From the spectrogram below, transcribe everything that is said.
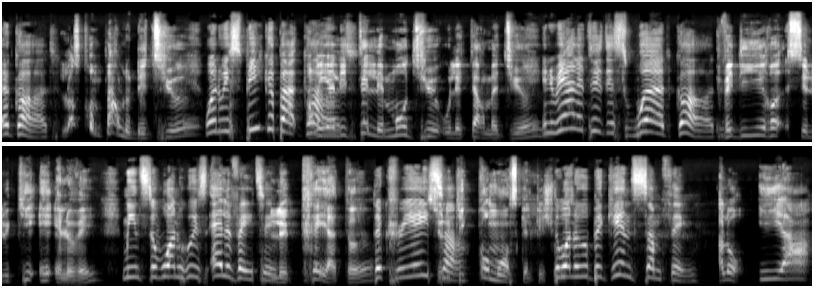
a God. Lorsqu'on parle de Dieu, When we speak about en God, réalité, le mot Dieu ou le terme Dieu in reality, this word God veut dire celui qui est élevé, means the one who is elevated, le créateur, the celui creator, qui commence quelque the chose. one who begins something. Alors, il y a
